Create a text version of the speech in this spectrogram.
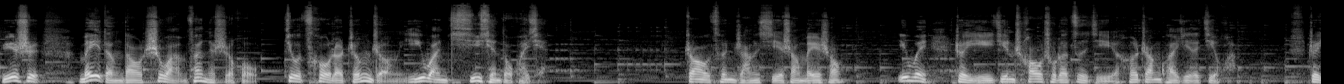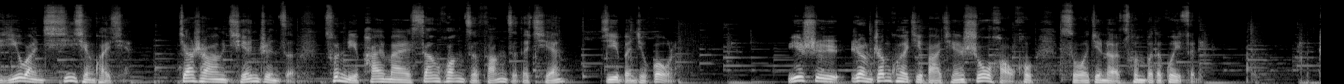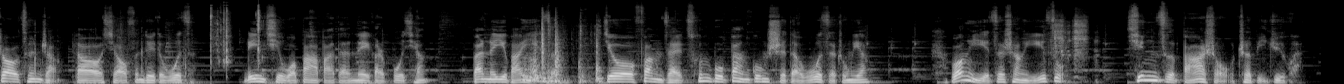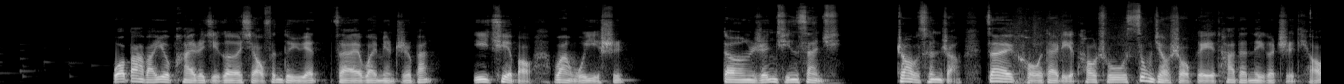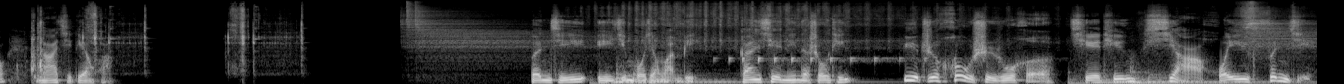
于是，没等到吃晚饭的时候，就凑了整整一万七千多块钱。赵村长喜上眉梢，因为这已经超出了自己和张会计的计划。这一万七千块钱，加上前阵子村里拍卖三荒子房子的钱，基本就够了。于是让张会计把钱收好后，锁进了村部的柜子里。赵村长到小分队的屋子，拎起我爸爸的那根步枪，搬了一把椅子，就放在村部办公室的屋子中央，往椅子上一坐，亲自把守这笔巨款。我爸爸又派了几个小分队员在外面值班，以确保万无一失。等人群散去，赵村长在口袋里掏出宋教授给他的那个纸条，拿起电话。本集已经播讲完毕，感谢您的收听。欲知后事如何，且听下回分解。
